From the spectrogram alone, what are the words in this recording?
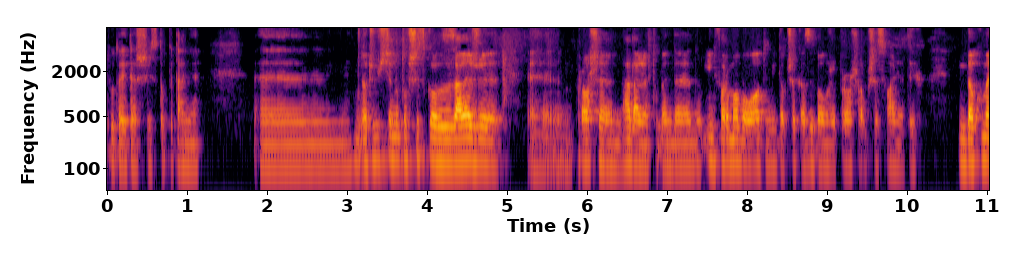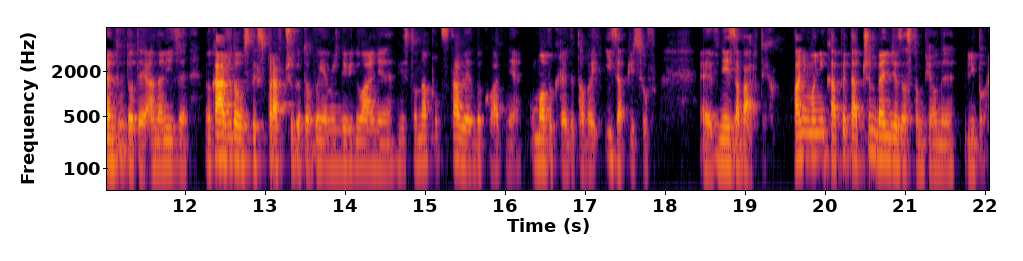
Tutaj też jest to pytanie. Oczywiście no to wszystko zależy. Proszę, nadal tu będę informował o tym i to przekazywał, że proszę o przesłanie tych dokumentów do tej analizy. No każdą z tych spraw przygotowujemy indywidualnie. Jest to na podstawie dokładnie umowy kredytowej i zapisów e, w niej zawartych. Pani Monika pyta, czym będzie zastąpiony LIBOR?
